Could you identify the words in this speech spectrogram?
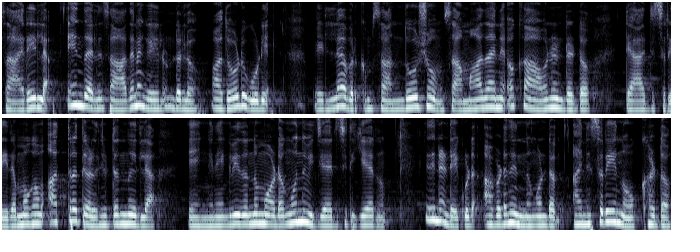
സാരയില്ല. എന്തായാലും സാധനം കയ്യിലുണ്ടല്ലോ. അതോടുകൂടി എല്ലാവർക്കും സന്തോഷവും സമാധാനവും ഒക്കെ ആവണുണ്ട് കേട്ടോ രാജശ്രീയുടെ മുഖം അത്ര തെളിഞ്ഞിട്ടൊന്നുമില്ല. എങ്ങനെയെങ്കിലും ഇതൊന്നും മുടങ്ങുമെന്ന് വിചാരിച്ചിരിക്കുകയായിരുന്നു. ഇതിനിടയിൽ കൂടെ അവിടെ നിന്നും കൊണ്ട് അനുശ്രീയെ നോക്കാട്ടോ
